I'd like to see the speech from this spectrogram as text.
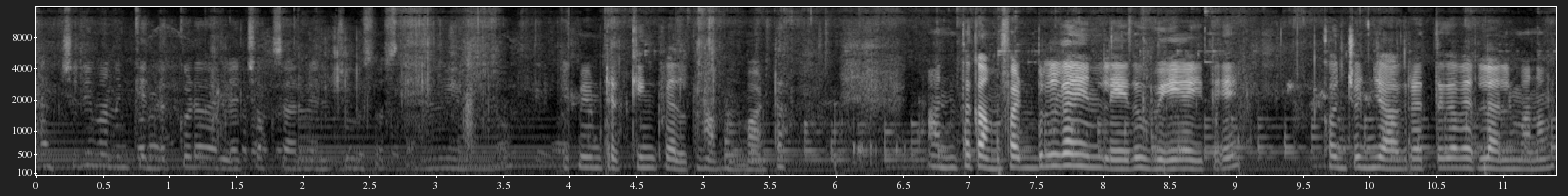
యాక్చువల్లీ మనం కిందకి కూడా వెళ్ళొచ్చు. ఒకసారి వెళ్ళి చూసి వస్తాము. ఏముందో. మేము ట్రెక్కింగ్కి వెళ్తున్నాం అనమాట అంత కంఫర్టబుల్గా ఏం లేదు వే అయితే. కొంచెం జాగ్రత్తగా వెళ్ళాలి మనం.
